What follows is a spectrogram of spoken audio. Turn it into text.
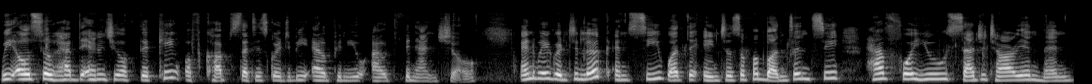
We also have the energy of the king of cups that is going to be helping you out financial. And we're going to look and see what the angels of abundance have for you sagittarian men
